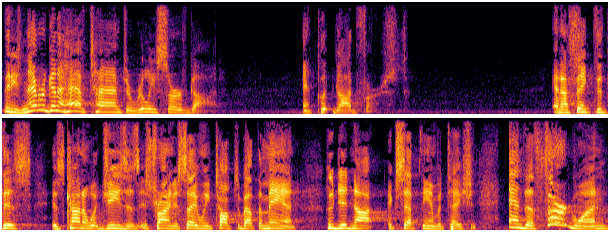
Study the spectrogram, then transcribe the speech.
that he's never going to have time to really serve God and put God first. And I think that this is kind of what Jesus is trying to say when he talks about the man who did not accept the invitation. And the third one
